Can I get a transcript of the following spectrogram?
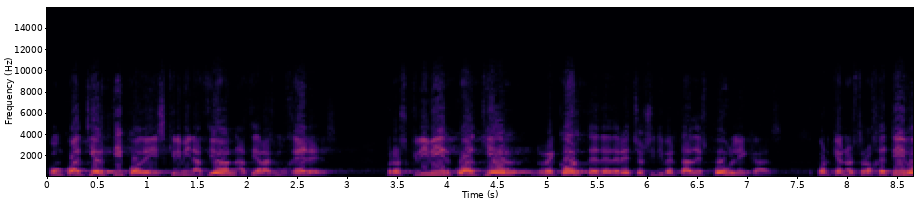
con cualquier tipo de discriminación hacia las mujeres, proscribir cualquier recorte de derechos y libertades públicas, porque nuestro objetivo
